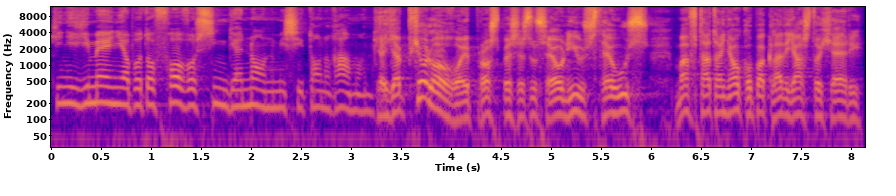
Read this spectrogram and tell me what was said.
κυνηγημένη από το φόβο συγγενών μισητών γάμων. Και για ποιο λόγο επρόσπεσες τους αιωνίους θεούς με αυτά τα νιόκοπα κλαδιά στο χέρι;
